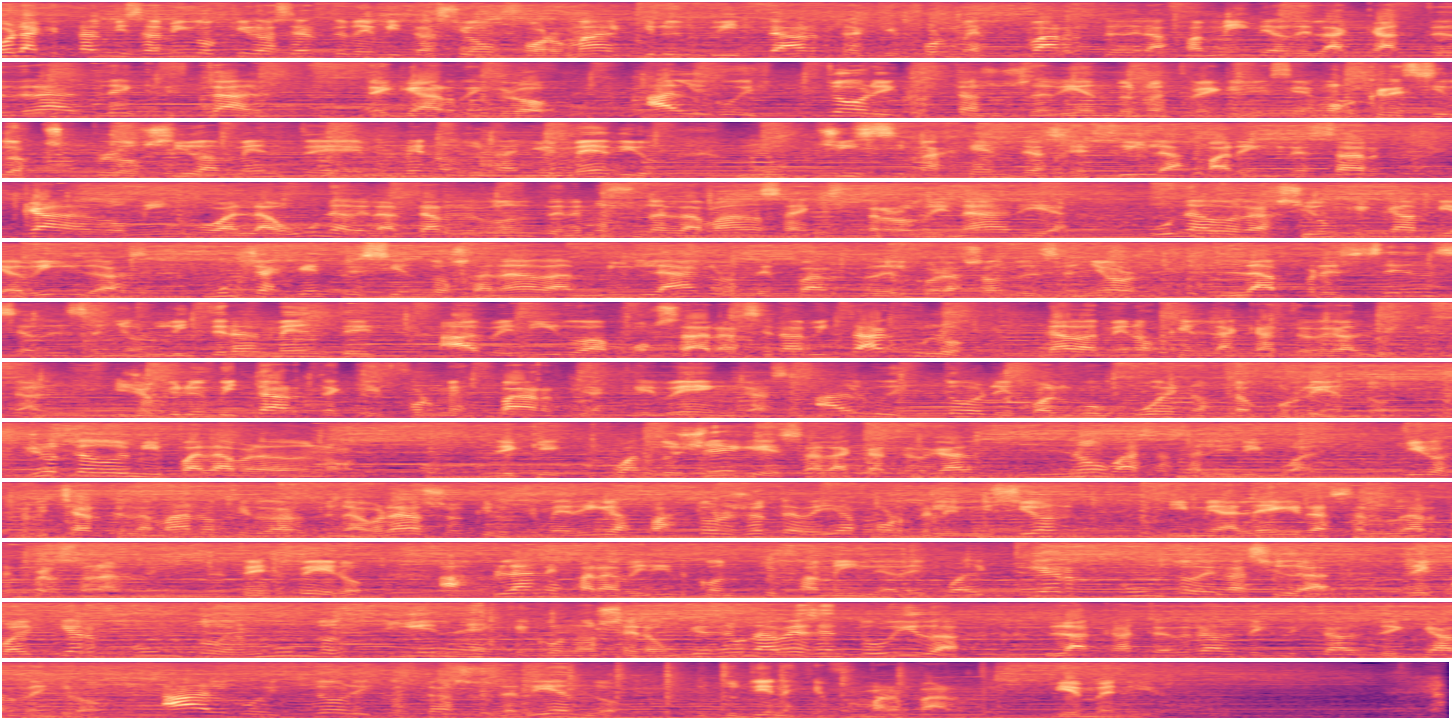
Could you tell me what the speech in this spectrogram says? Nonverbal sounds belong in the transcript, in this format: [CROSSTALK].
Hola, ¿qué tal mis amigos? Quiero hacerte una invitación formal, quiero invitarte a que formes parte de la familia de la Catedral de Cristal de Garden Grove. Algo histórico está sucediendo en nuestra iglesia. Hemos crecido explosivamente en menos de un año y medio. Muchísima gente hace filas para ingresar cada domingo a la una de la tarde donde tenemos una alabanza extraordinaria, una adoración que cambia vidas, mucha gente siendo sanada, milagros de parte del corazón del Señor. La presencia del Señor literalmente ha venido a posar, a hacer habitáculo, nada menos que en la Catedral de Cristal. Y yo quiero invitarte a que formes parte, a que vengas. Algo histórico, algo bueno está ocurriendo. Yo te doy mi palabra de honor de que cuando llegues a la catedral no vas a salir igual. Quiero estrecharte la mano, quiero darte un abrazo, quiero que me digas, pastor, yo te veía por televisión y me alegra saludarte personalmente. Te espero, haz planes para venir con tu familia de cualquier punto de la ciudad, de cualquier punto del mundo tienes que conocer, aunque sea una vez en tu vida, la Catedral de Cristal de Garden Grove. Algo histórico está sucediendo y tú tienes que formar parte. Bienvenido.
